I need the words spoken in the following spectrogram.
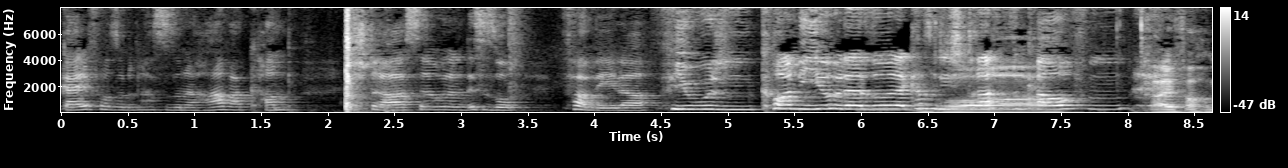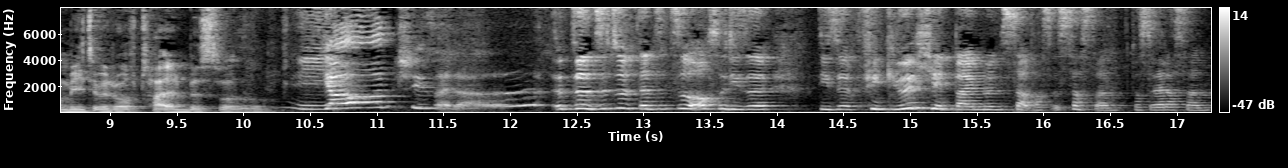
geil vor, so, dann hast du so eine Haverkamp-Straße und dann ist es so Favela, Fusion, Conny oder so, dann kannst du die Boah. Straße so kaufen. Dreifache Miete, wenn du auf Teilen bist oder so. Ja, tschüss, Alter. Und dann sind so, dann sind so auch so diese, diese Figürchen bei Münster. Was ist das dann? Was wäre das dann?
